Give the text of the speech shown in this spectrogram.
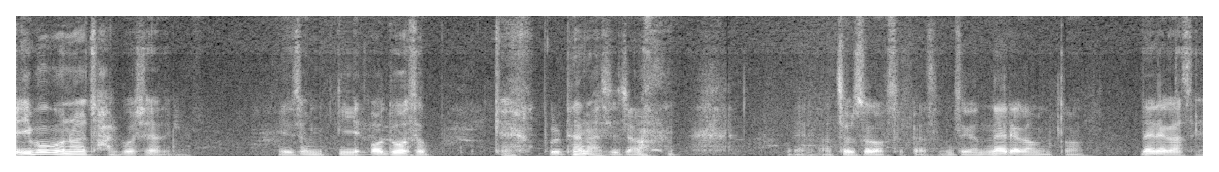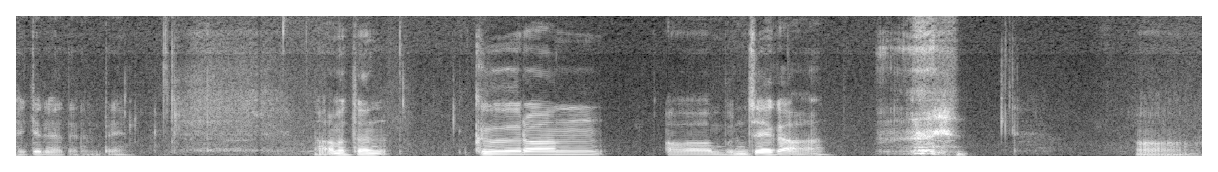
이 부분을 잘 보셔야 됩니다. 좀 어두워서 불편하시죠? 네, 어쩔 수가 없을 것 같습니다. 제가 내려가면 또 내려가서 해결해야 되는데 아무튼 그런 어, 문제가 어,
